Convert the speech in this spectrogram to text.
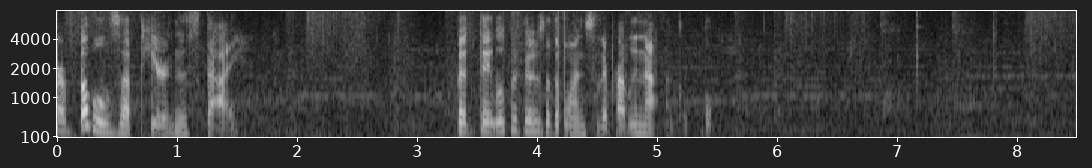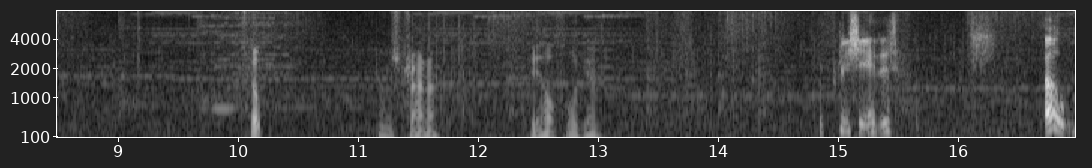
There are bubbles up here in the sky. But they look like those other ones, so they're probably not clickable. Oh. I was trying to be helpful again. Appreciated. Oh.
